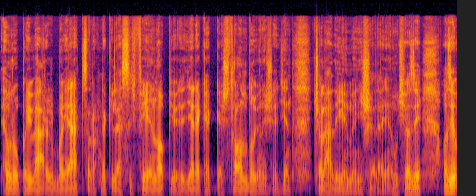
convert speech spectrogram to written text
európai városban játszanak, neki lesz egy fél napja, hogy a gyerekekkel strandoljon, és egy ilyen családi élmény is legyen. Úgyhogy azért, azért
